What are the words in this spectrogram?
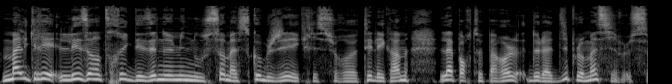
Malgré les intrigues des ennemis, nous sommes à Skopje, écrit sur euh, Telegram, la porte-parole de la diplomatie russe.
